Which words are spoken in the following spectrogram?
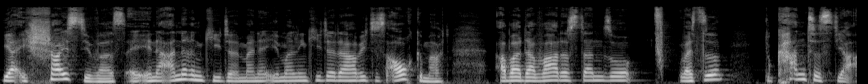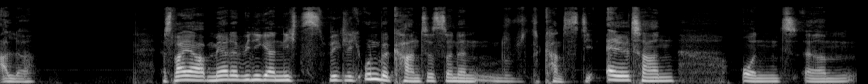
Ja, ich scheiß dir was. Ey, in einer anderen Kita, in meiner ehemaligen Kita, da habe ich das auch gemacht. Aber da war das dann so, weißt du, du kanntest ja alle. Es war ja mehr oder weniger nichts wirklich Unbekanntes, sondern du, kanntest die Eltern und ähm,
